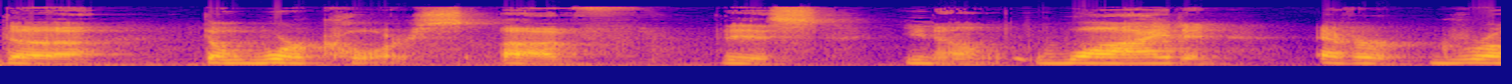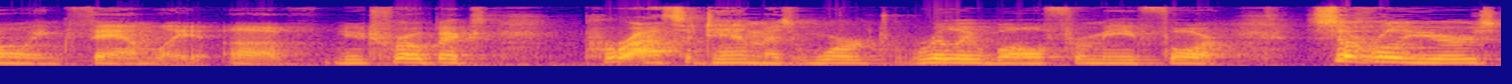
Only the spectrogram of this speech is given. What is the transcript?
the the workhorse of this, you know, wide and ever growing family of nootropics. Piracetam has worked really well for me for several years.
